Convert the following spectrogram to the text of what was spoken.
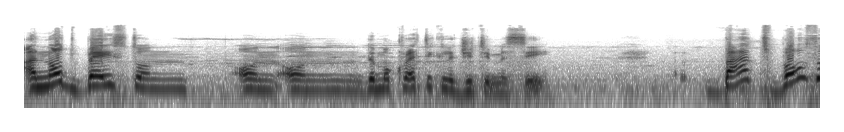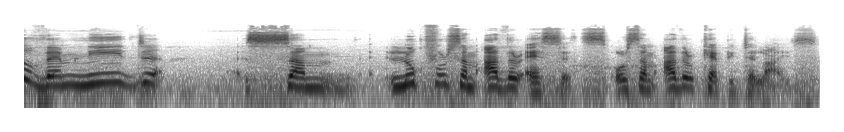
are not based on on on democratic legitimacy but both of them need some look for some other assets or some other capitalize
